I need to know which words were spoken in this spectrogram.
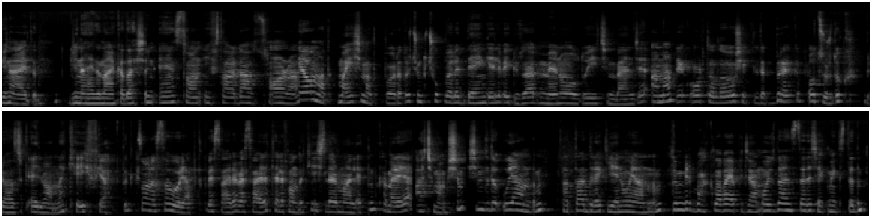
Günaydın. Günaydın arkadaşlar. Dün en son iftardan sonra şey olmadık, mayışmadık bu arada. Çünkü çok böyle dengeli ve güzel bir menü olduğu için bence. Ama direkt ortalığı o şekilde bırakıp oturduk. Birazcık Elvan'la keyif yaptık. Sonra sahur yaptık vesaire vesaire. Telefondaki işlerimi hallettim. Kamerayı açmamışım. Şimdi de uyandım. Hatta direkt yeni uyandım. Dün bir baklava yapacağım. O yüzden size de çekmek istedim.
